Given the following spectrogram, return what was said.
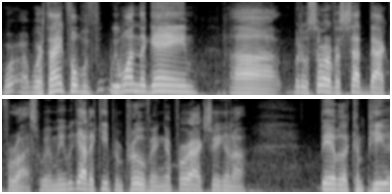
We're, we're, thankful we won the game, but it was sort of a setback for us. I mean, we got to keep improving if we're actually going to be able to compete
